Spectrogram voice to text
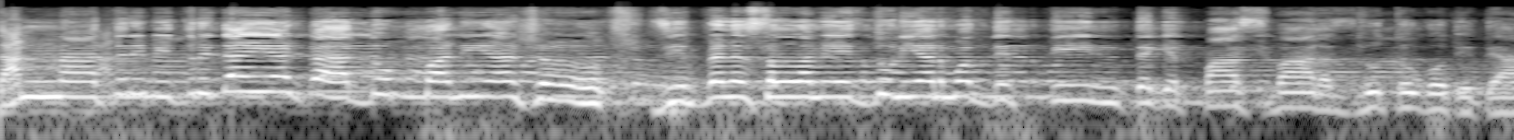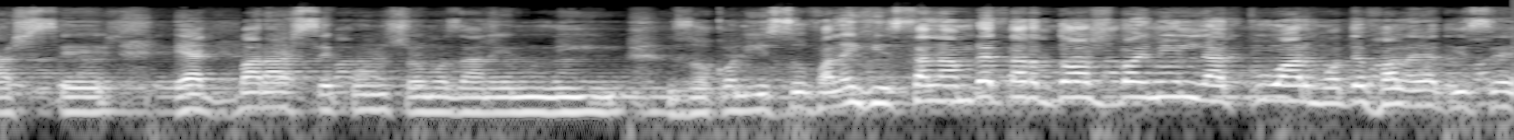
জান্নাতের ভিতরে যাই, একটা দুম্বা নিয়ে আসো। জিব্রাইল সাল্লাম এই দুনিয়ার মধ্যে তিন থেকে পাঁচবার দ্রুত গতিতে আসছে। একবার আসছে, কোন সময় জানেননি? যখন ইসুফ আলাইহিস সালাম রে তার দশ ভাই মিল্লা কুয়ার মধ্যে ফালাইয়া দিছে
